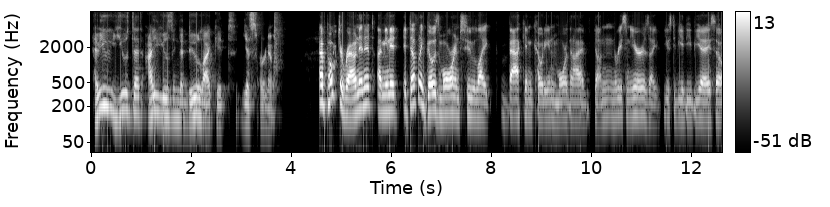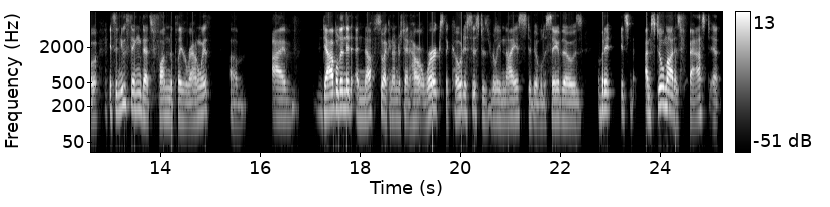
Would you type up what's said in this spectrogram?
Have you used that? Are you using that? Do you like it? Yes or no? I poked around in it. I mean, it it definitely goes more into like back in coding more than I've done in recent years. I used to be a DBA, so it's a new thing that's fun to play around with. Um, I've dabbled in it enough so I can understand how it works. The code assist is really nice to be able to save those, but it it's I'm still not as fast at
